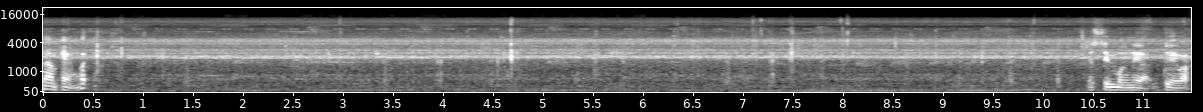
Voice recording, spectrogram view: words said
น้ำแห้งหมัดจะซิมบางเนื้อเปื่อยวะ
